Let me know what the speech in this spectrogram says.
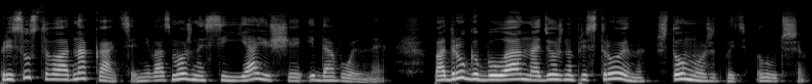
Присутствовала одна Катя, невозможно сияющая и довольная. Подруга была надежно пристроена, что может быть лучше.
